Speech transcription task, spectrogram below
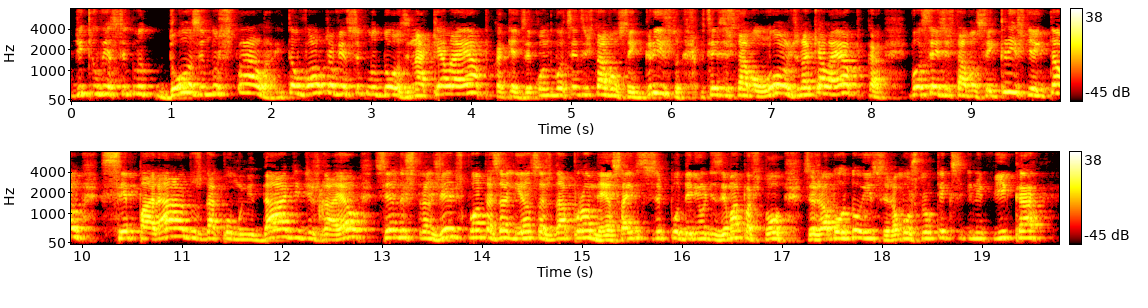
de que o versículo 12 nos fala. Então volte ao versículo 12. Naquela época, quer dizer, quando vocês estavam sem Cristo, vocês estavam longe, naquela época vocês estavam sem Cristo, e então separados da comunidade de Israel, sendo estrangeiros quanto às alianças da promessa. Aí vocês poderiam dizer, mas pastor, você já abordou isso, você já mostrou o que, que significa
